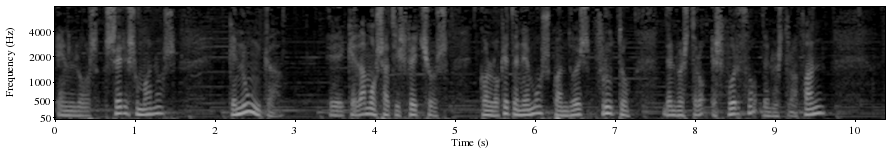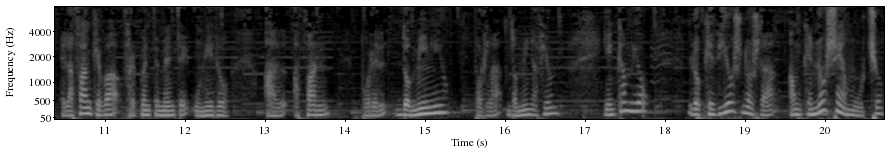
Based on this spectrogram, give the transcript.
en los seres humanos que nunca eh, quedamos satisfechos con lo que tenemos cuando es fruto de nuestro esfuerzo, de nuestro afán, el afán que va frecuentemente unido al afán por el dominio, por la dominación, y en cambio lo que Dios nos da, aunque no sea mucho,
